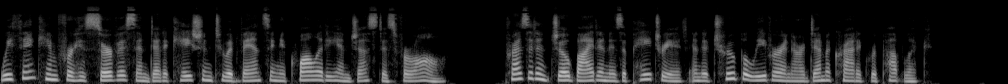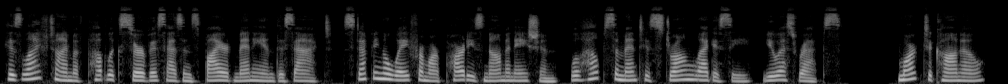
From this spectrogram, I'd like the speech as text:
We thank him for his service and dedication to advancing equality and justice for all. President Joe Biden is a patriot and a true believer in our democratic republic. His lifetime of public service has inspired many, and this act, stepping away from our party's nomination, will help cement his strong legacy, U.S. Reps. Mark Takano,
